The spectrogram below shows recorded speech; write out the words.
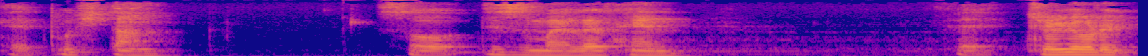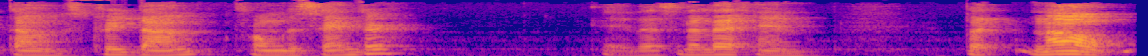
okay, push down. So this is my left hand. Okay, drill it down, straight down from the center Okay, that's the left hand. But now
